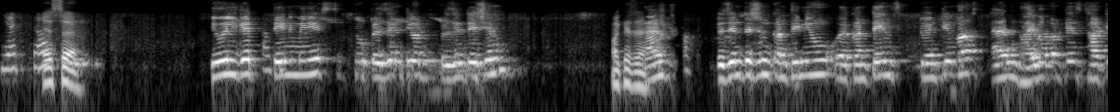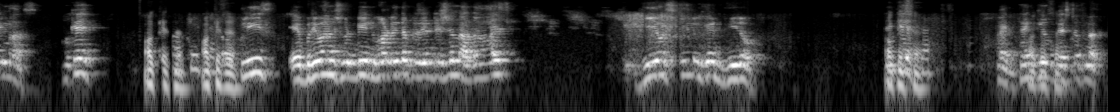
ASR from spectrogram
Yes, sir. Yes, sir. You will get Okay. 10 minutes to present your presentation Okay, sir. and presentation continue uh, contains 20 marks and Viva contains 30 marks. Okay. Okay, sir. Okay, sir. Okay, sir. Please, everyone should be involved in the presentation. Otherwise, he or she will get zero. Okay, Okay. sir. Fine. Thank Okay, you. sir. Best of luck.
